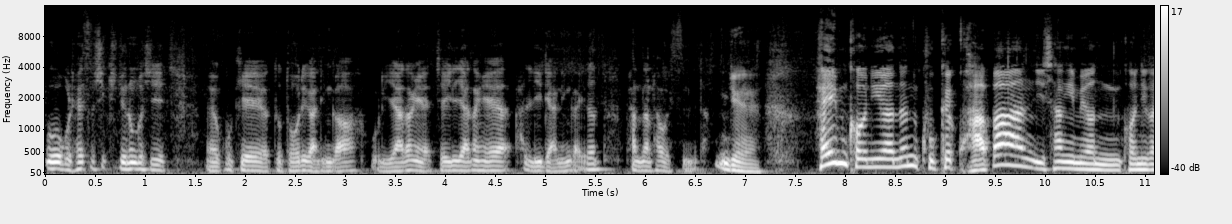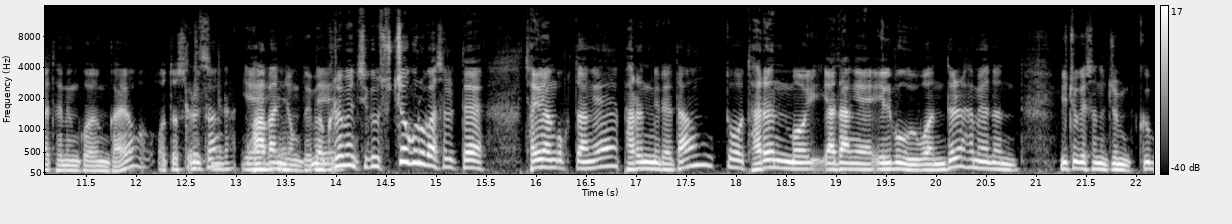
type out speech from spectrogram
의혹을 해소시켜주는 것이 에, 국회의 어떤 도리가 아닌가, 우리 야당의 제일 야당이 해야 할 일이 아닌가 이런 판단을 하고 있습니다. 예. 해임 건의안은 국회 과반 이상이면 건의가 되는 건가요? 어떻습니까? 그렇습니다. 예, 과반 예. 정도면 네. 그러면 지금 수적으로 봤을 때 자유한국당의 바른미래당 또 다른 뭐 야당의 일부 의원들 하면은 이쪽에서는 좀 그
